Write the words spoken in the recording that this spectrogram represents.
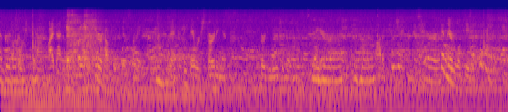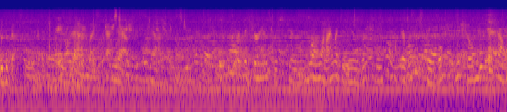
a good one. I, am not sure how good it is. I, mm -hmm. I think they were starting it 30 years ago when it was there. Mm -hmm. A lot of and sure. And they're located with the best food and everything. Yeah. a nice accent. Yeah. yeah. Well, Victorians, which, you know, well, when I went to the university, there was a stable. We showed me the house.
